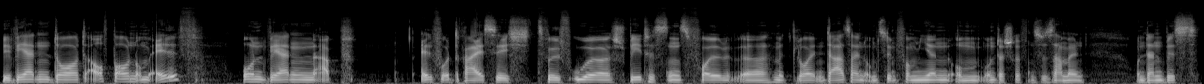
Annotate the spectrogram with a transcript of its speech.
Wir werden dort aufbauen um 11 und werden ab 11.30 Uhr, 12 Uhr spätestens voll äh, mit Leuten da sein, um zu informieren, um Unterschriften zu sammeln und dann bis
